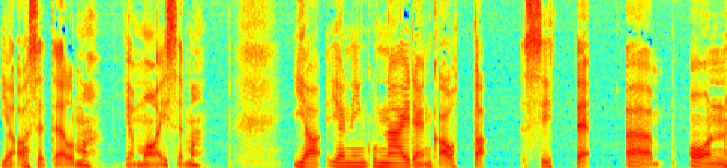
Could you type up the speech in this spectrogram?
ja asetelma ja maisema. Ja, ja niin kuin näiden kautta sitten ö, on,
